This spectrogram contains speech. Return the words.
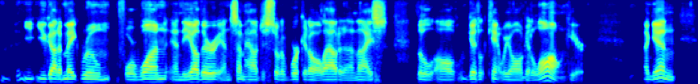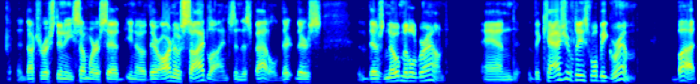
you, you got to make room for one and the other and somehow just sort of work it all out in a nice little all get can't we all get along here? Again dr rushdoony somewhere said you know there are no sidelines in this battle. There, there's there's no middle ground. And the casualties will be grim but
